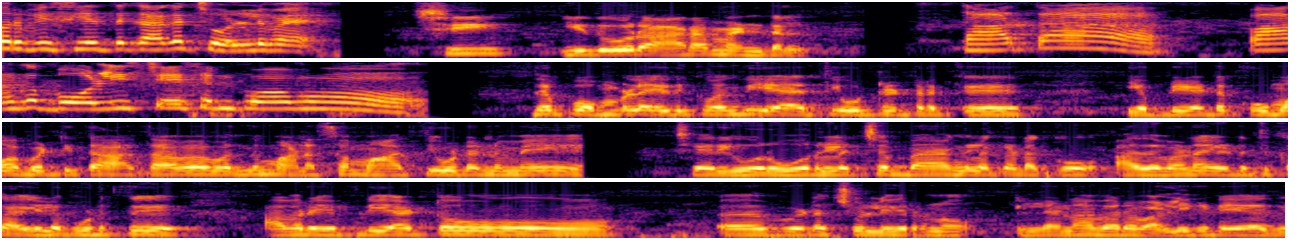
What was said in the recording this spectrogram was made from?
ஒரு விஷயத்துக்காக சொல்லுவேன். சி இது ஒரு அறமெண்டல். தாத்தா வாங்க போலீஸ் ஸ்டேஷன் போவோம். இந்த பொம்பளை இதுக்கு வந்து ஏற்றி விட்டுட்டு இருக்கு எப்படியாட்ட கூமாப்பட்டி தாத்தாவை வந்து மனசை மாற்றி விடணுமே. சரி ஒரு ஒரு லட்சம் பேங்க்ல கிடக்கும். அதை வேணா எடுத்து கையில் கொடுத்து அவரை எப்படியாட்டும் அஹ், விட சொல்லிடணும். இல்லைன்னா வேற வழி கிடையாது.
